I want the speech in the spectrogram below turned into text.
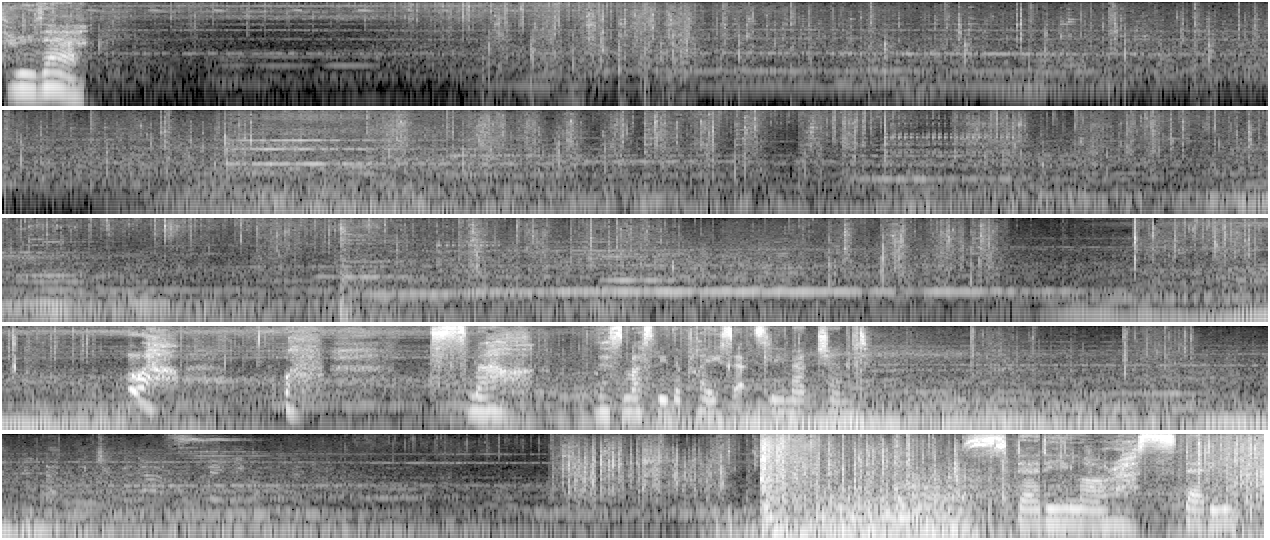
Through there. Smell. This must be the place Etzli mentioned. Steady, Lara, steady.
